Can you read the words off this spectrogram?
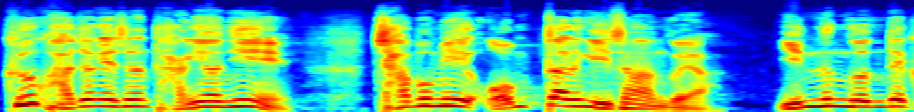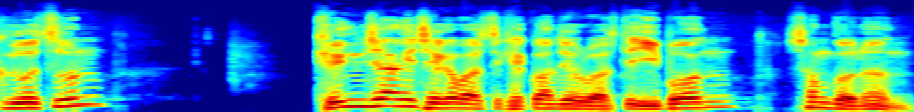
그 과정에서는 당연히 잡음이 없다는 게 이상한 거야. 있는 건데 그것은 굉장히 제가 봤을 때 객관적으로 봤을 때 이번 선거는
